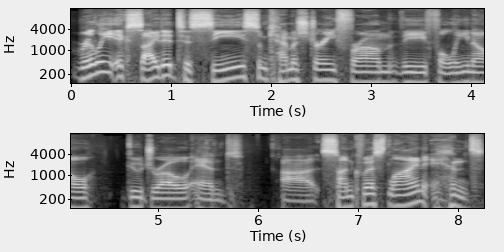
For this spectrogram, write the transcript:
really excited to see some chemistry from the Foligno, Gaudreau, and uh, Sundqvist line. And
